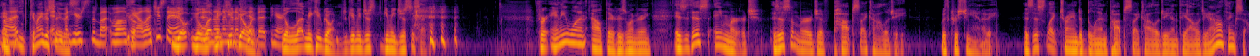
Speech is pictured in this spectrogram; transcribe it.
But can I just and- say but here's the but. Well, okay, I'll let you say it. You'll, you'll and let me I'm keep here. You'll let me keep going. Give me just give me just a second. For anyone out there who's wondering, is this a merge? Is this a merge of pop psychology with Christianity? Is this like trying to blend pop psychology and theology? I don't think so.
